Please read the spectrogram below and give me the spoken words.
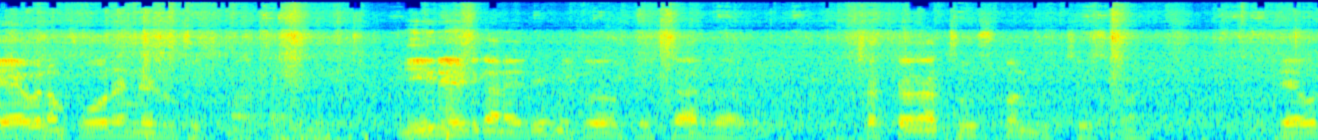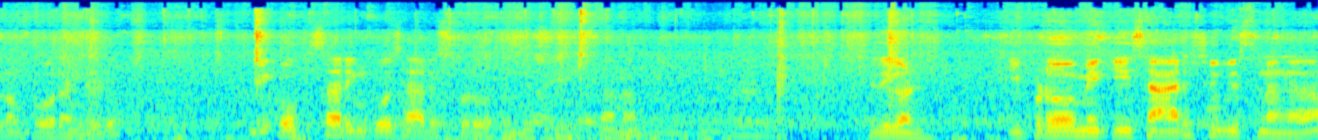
కేవలం ఫోర్ హండ్రెడ్ రూపీస్ మాత్రమే. ఈ రేట్కి అనేది మీకు ప్రతిసారి రాదు. చక్కగా చూసుకొని బుక్ చేసుకోండి. కేవలం ఫోర్ హండ్రెడ్. మీకు ఒకసారి ఇంకో శారీస్ కూడా ఓపెన్ చేసి చూపిస్తాను ఇదిగోండి. ఇప్పుడు మీకు ఈ శారీ చూపిస్తున్నాం కదా.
